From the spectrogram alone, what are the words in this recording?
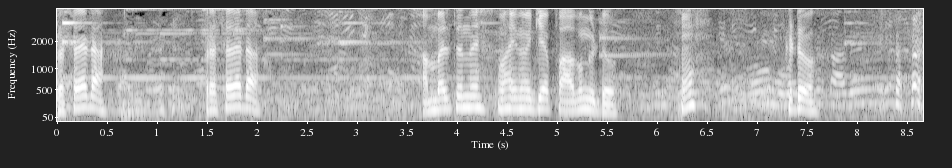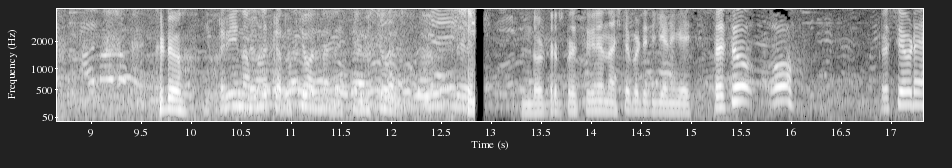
പ്രസാദേട്ടാ. പ്രസാദേട്ടാ. അമ്പലത്തിൽ നിന്ന് വായി നോക്കിയാൽ പാപം കിട്ടുമോ ഏ? കിട്ടുമോ കിട്ടുമോ ഇത്രയും നമ്മൾ കഥച്ചു വന്നല്ലേ? ശ്രമിച്ചു ഡോക്ടർ പ്രസുവിനെ നഷ്ടപ്പെട്ടിരിക്കുകയാണ് ഗൈസ് പ്രസു ഓ പ്രസു എവിടെ?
